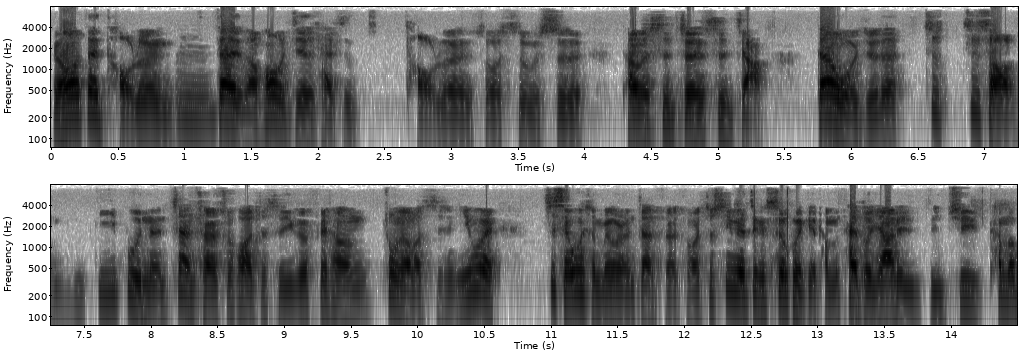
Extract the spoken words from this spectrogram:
然后再讨论，再然后接着才是讨论说是不是他们是真是假。但我觉得至至少第一步能站出来说话，这是一个非常重要的事情，因为。之前为什么没有人站出来说话？就是因为这个社会给他们太多压力，以至于他们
